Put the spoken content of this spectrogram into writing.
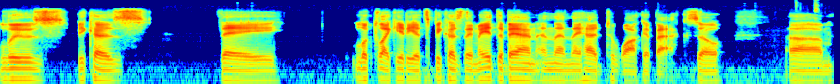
lose because they looked like idiots because they made the ban and then they had to walk it back. So, um,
